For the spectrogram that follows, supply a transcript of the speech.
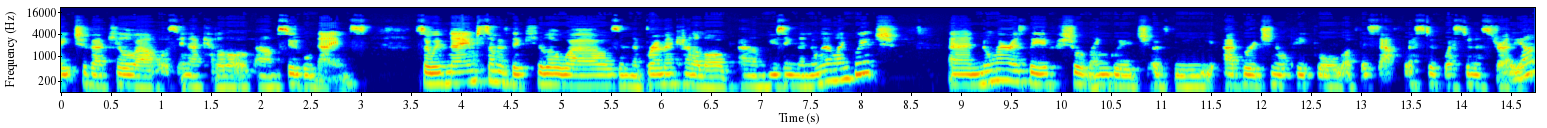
each of our killer whales in our catalogue um, suitable names. So we've named some of the killer whales in the Bremer catalogue um, using the Noongar language. And Noongar is the official language of the Aboriginal people of the southwest of Western Australia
